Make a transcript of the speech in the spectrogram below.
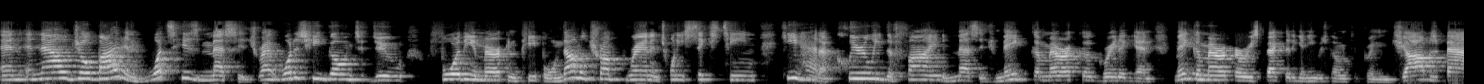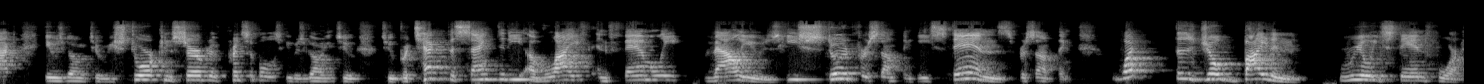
And, and now Joe Biden, what's his message, right? What is he going to do for the American people? When Donald Trump ran in 2016, he had a clearly defined message make America great again, make America respected again. He was going to bring jobs back, he was going to restore conservative principles, he was going to, to protect the sanctity of life and family values. He stood for something, he stands for something. What does Joe Biden really stand for,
